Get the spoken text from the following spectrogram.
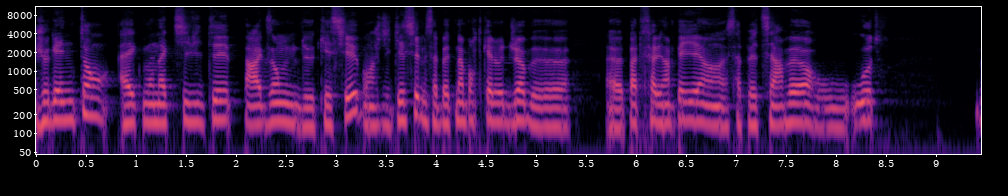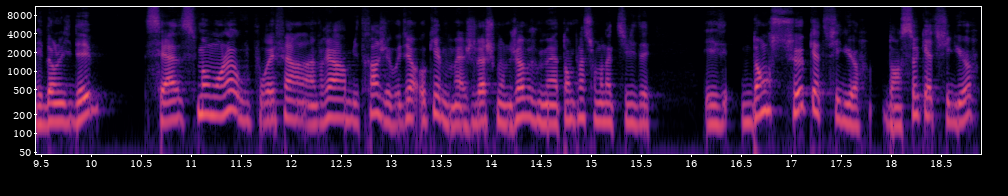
Je gagne tant avec mon activité, par exemple, de caissier. Bon, je dis caissier, mais ça peut être n'importe quel autre job, euh, euh, pas très bien payé. hein. Ça peut être serveur ou, autre. Mais dans l'idée, c'est à ce moment-là où vous pourrez faire un vrai arbitrage et vous dire, OK, bah, je lâche mon job, je me mets à temps plein sur mon activité. Et dans ce cas de figure, dans ce cas de figure,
